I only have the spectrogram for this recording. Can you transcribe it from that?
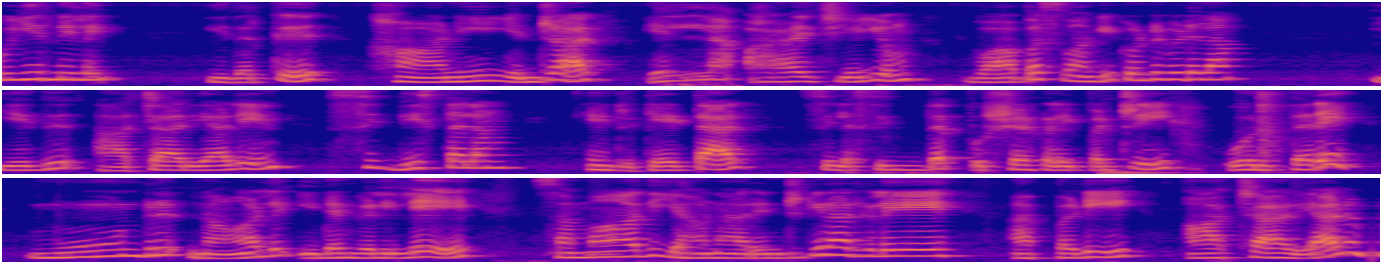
உயிர்நிலை இதற்கு ஹானி என்றால் எல்லா ஆராய்ச்சியையும் வாபஸ் வாங்கி கொண்டு விடலாம். எது ஆச்சாரியாலின் சித்தி ஸ்தலம்? என்று கேட்டால் சில சித்த புருஷர்களை பற்றி ஒருத்தரே மூன்று நாலு இடங்களிலே சமாதியானார் என்கிறார்களே. அப்படி ஆச்சாரியாலும்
